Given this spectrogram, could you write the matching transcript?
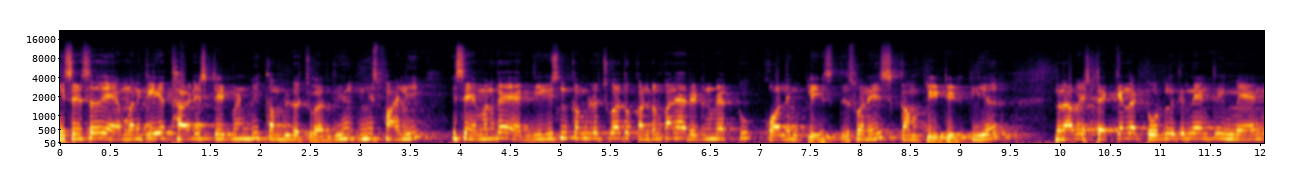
इसे एम वन के लिए थर्ड स्टेटमेंट भी कंप्लीट हो चुका है। मीन्स फाइनली इस एम वन का एग्जीक्यूशन कंप्लीट हो चुका है तो कंट्रोल का return back to calling place this one is completed clear अब स्टैक के अंदर टोटल कितने एंट्री मेन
